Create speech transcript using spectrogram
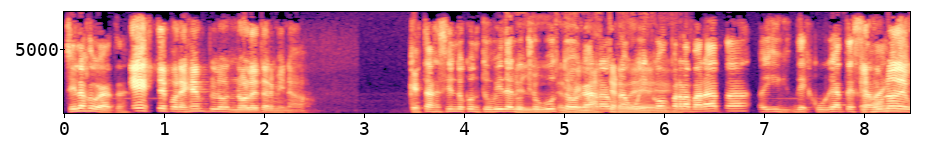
Sí la jugaste. Este, por ejemplo, no lo he terminado. ¿Qué estás haciendo con tu vida, Lucho Gusto? Agarra una Wii, compra la barata y de juguete esa Es uno de,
